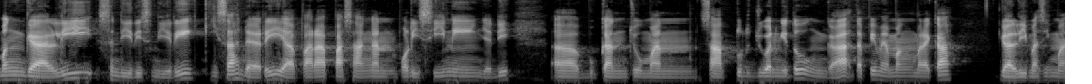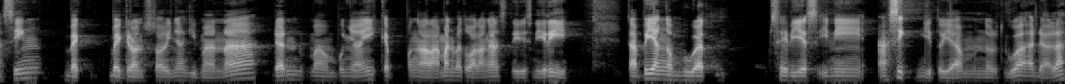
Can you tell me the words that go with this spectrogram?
menggali sendiri-sendiri kisah dari ya para pasangan polisi ini. Jadi uh, bukan cuman satu tujuan gitu, enggak, tapi memang mereka gali masing-masing back background story-nya gimana dan mempunyai pengalaman petualangan sendiri-sendiri. Tapi yang ngebuat series ini asik gitu ya menurut gua adalah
